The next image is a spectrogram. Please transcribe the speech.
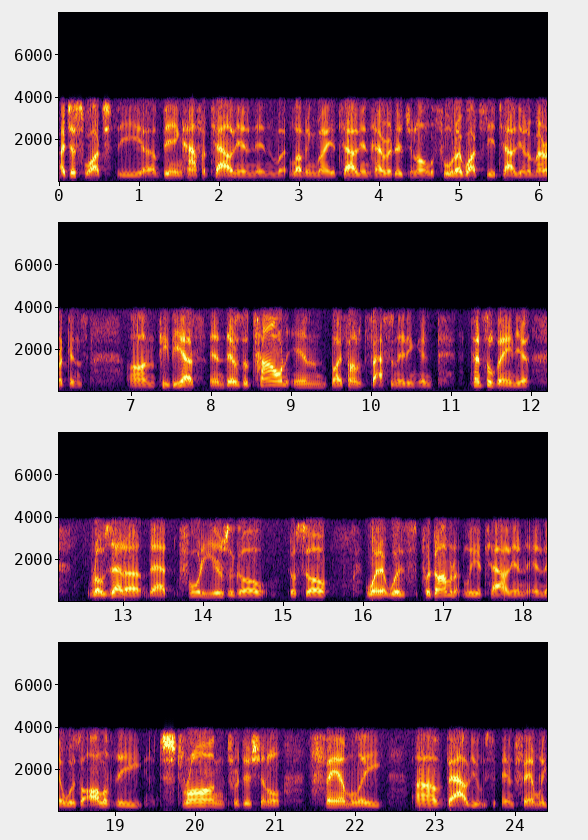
I just watched the uh, being half Italian and loving my Italian heritage and all the food. I watched the Italian Americans on PBS, and there's a town in I found it fascinating in Pennsylvania, Roseto, that 40 years ago or so, when it was predominantly Italian, and there was all of the strong traditional family uh, values and family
